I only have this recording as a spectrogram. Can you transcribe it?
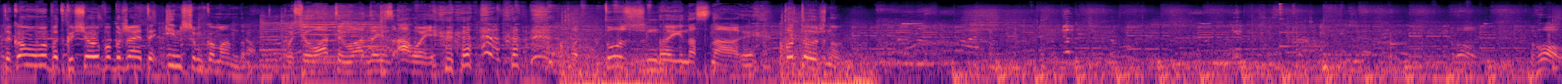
В такому випадку, що ви побажаєте іншим командам? Поцілувати влада із Авой. Потужної наснаги. Потужно. Гол.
